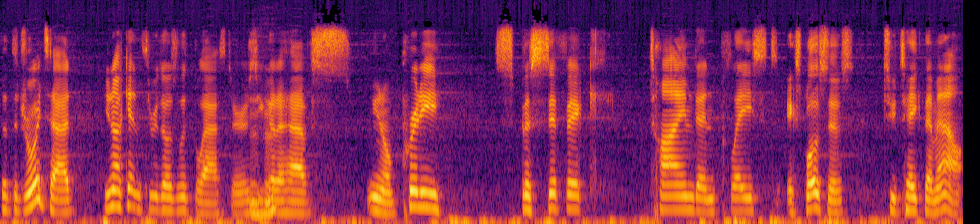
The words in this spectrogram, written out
that the droids had you're not getting through those with blasters you Mhm. gotta have you know pretty specific timed and placed explosives to take them out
